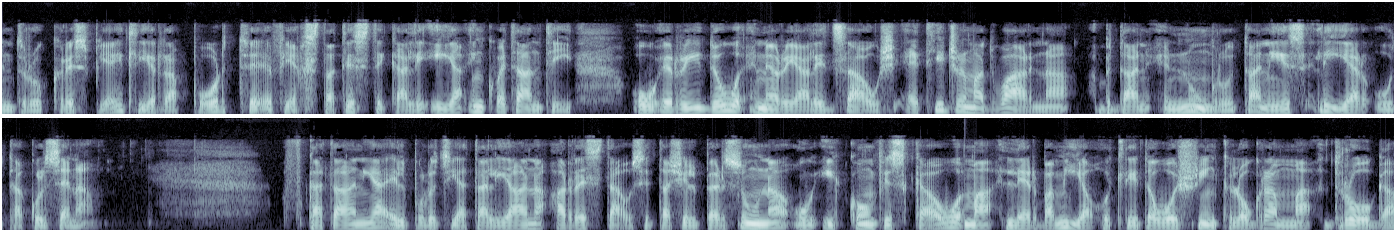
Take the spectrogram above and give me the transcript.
Andrew Crisp jgħid li r-rapport fih statistika li hija inkwetanti u rridu nirrealizzaw x'qed jiġri madwarna b'dan in-numru ta' nies li jgħerqu ta' kull sena. F'Katanja il-Pulizija Taljana arrestaw 16-il persuna u ikkonfiskaw ma' l-423 kilogramma droga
